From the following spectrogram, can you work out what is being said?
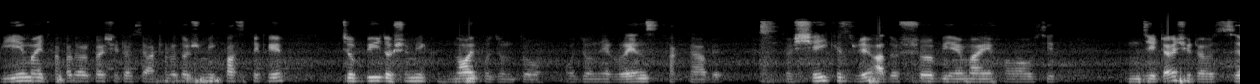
বিএমআই থাকা দরকার, সেটা হচ্ছে আঠারো দশমিক পাঁচ থেকে চব্বিশ দশমিক নয় পর্যন্ত ওজনের রেঞ্জ থাকতে হবে। তো সেই ক্ষেত্রে আদর্শ বিএমআই হওয়া উচিত যেটা, সেটা হচ্ছে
